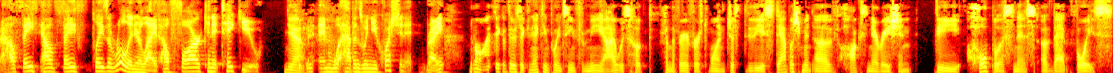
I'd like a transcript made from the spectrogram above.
how faith, how faith plays a role in your life. How far can it take you? Yeah. And what happens when you question it, right? No, I think if there's a connecting point scene for me, I was hooked from the very first one. Just the establishment of Hawke's narration, the hopelessness of that voice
